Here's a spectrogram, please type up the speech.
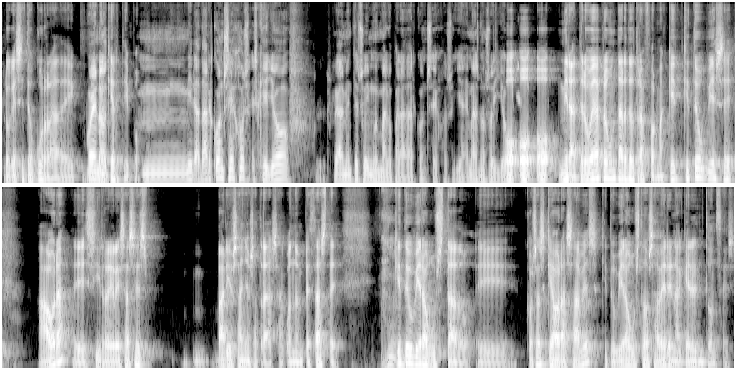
lo que se te ocurra, de, Bueno, cualquier tipo. Mm, Mira, dar consejos, es que yo realmente soy muy malo para dar consejos y además no soy yo. O, o- o, mira, te lo voy a preguntar de otra forma. ¿Qué, qué te hubiese ahora, eh, si regresases varios años atrás, a cuando empezaste, qué te hubiera gustado? Eh, cosas que ahora sabes, que te hubiera gustado saber en aquel entonces.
